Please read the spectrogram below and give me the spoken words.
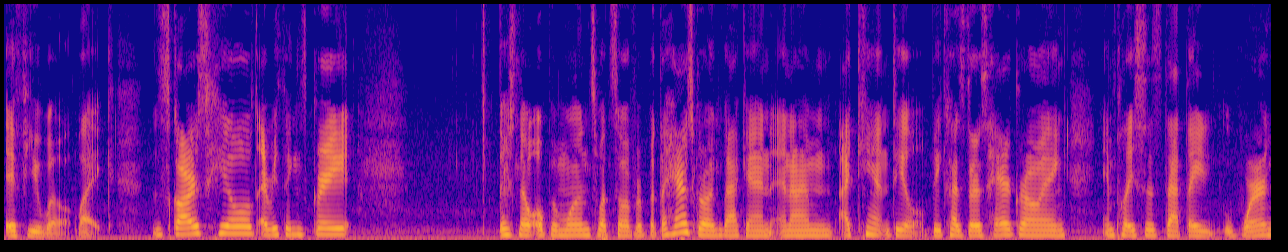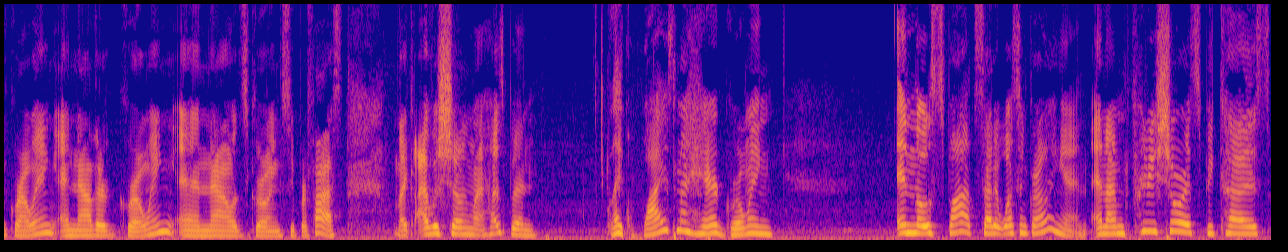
if you will. Like, the scar's healed, everything's great there's no open wounds whatsoever but the hair's growing back in and i'm i can't deal because there's hair growing in places that they weren't growing and now they're growing and now it's growing super fast. Like i was showing my husband like why is my hair growing in those spots that it wasn't growing in? And i'm pretty sure it's because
